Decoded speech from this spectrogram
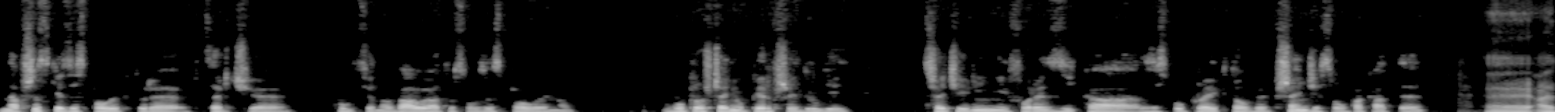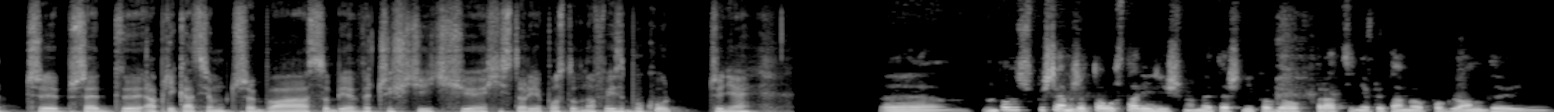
na wszystkie zespoły, które w CERTie funkcjonowały, a to są zespoły no, w uproszczeniu pierwszej, drugiej, trzeciej linii forenzika, zespół projektowy, wszędzie są wakaty. E, a czy przed aplikacją trzeba sobie wyczyścić historię postów na Facebooku, czy nie? E, no już myślałem, że to ustaliliśmy. My też nikogo w pracy nie pytamy o poglądy i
